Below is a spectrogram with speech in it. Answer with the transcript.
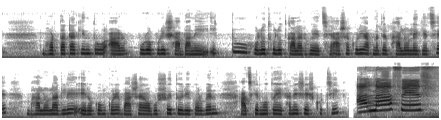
ভর্তাটা কিন্তু আর পুরোপুরি সাদা নেই। একটু হলুদ হলুদ কালার হয়েছে। আশা করি আপনাদের ভালো লেগেছে। ভালো লাগলে এরকম করে বাসায় অবশ্যই তৈরি করবেন। আজকের মতো এখানে শেষ করছি। আল্লাহ হাফেজ।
